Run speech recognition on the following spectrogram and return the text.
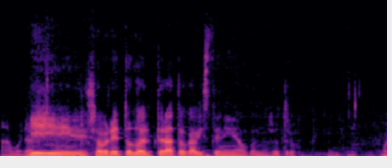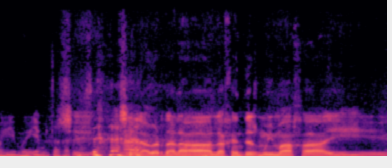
Ah, bueno, Y sobre todo el trato que habéis tenido con nosotros. Muy bien, muy bien, muchas Sí, gracias. sí, la verdad la, la gente es muy maja y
